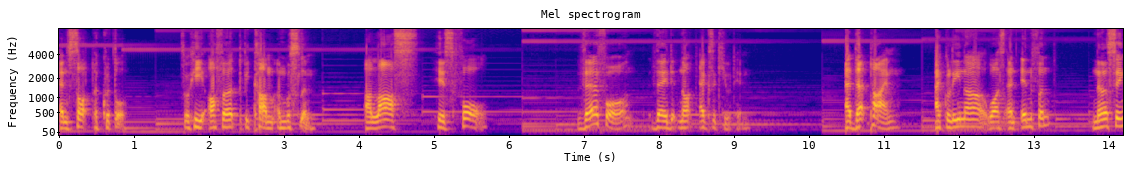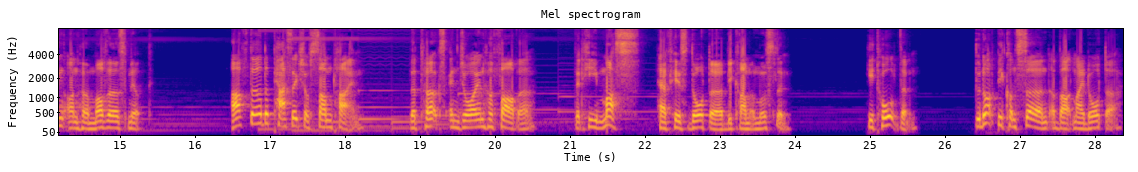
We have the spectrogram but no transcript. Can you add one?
and sought acquittal, so he offered to become a Muslim. Alas, his fall! Therefore, they did not execute him. At that time, Aquilina was an infant nursing on her mother's milk. After the passage of some time, the Turks enjoined her father that he must have his daughter become a Muslim. He told them, Do not be concerned about my daughter.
